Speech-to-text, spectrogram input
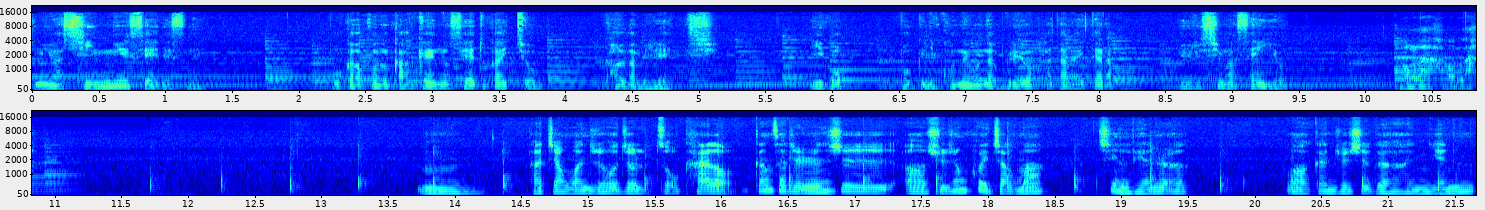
君は新入生ですね 僕はこの学園の生徒会長鏡蓮司以後僕にこのような無礼を働いたら許しませんよ好啦好啦，嗯， 他讲完之后就走开了。刚才的人是呃学生会长吗？近莲儿，哇，感觉是个很严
